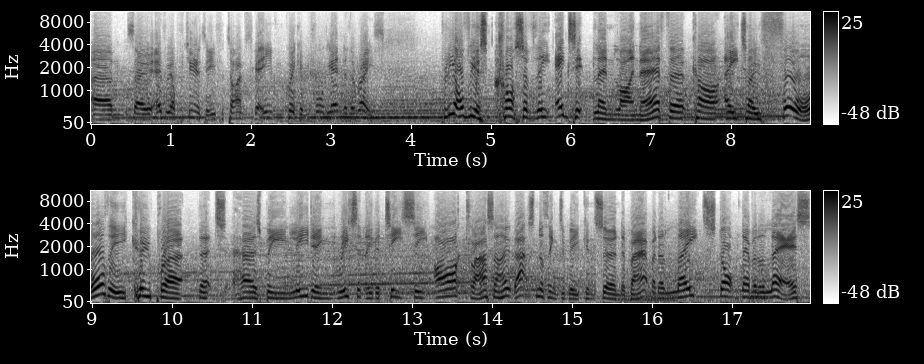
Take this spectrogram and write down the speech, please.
um, so every opportunity for times to get even quicker before the end of the race. Pretty obvious cross of the exit blend line there for car 804, the Cupra that has been leading recently the TCR class. I hope that's nothing to be concerned about, but a late stop nevertheless,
